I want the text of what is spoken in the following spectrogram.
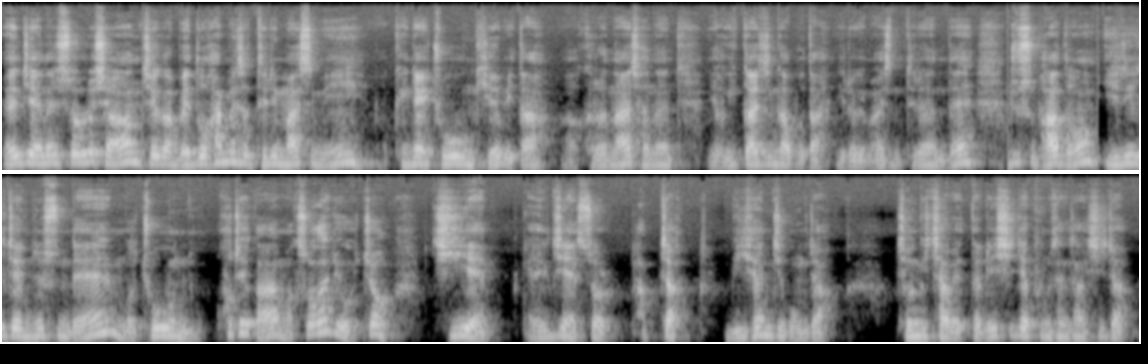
LG 에너지 솔루션 제가 매도하면서 드린 말씀이 굉장히 좋은 기업이다. 어, 그러나 저는 여기까지인가 보다 이렇게 말씀드렸는데 뉴스 봐도 일일전 뉴스인데 뭐 좋은 호재가 막 쏟아지고 있죠. GM, LG엔솔 합작 미현지 공장 전기차 배터리 시제품 생산 시작.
